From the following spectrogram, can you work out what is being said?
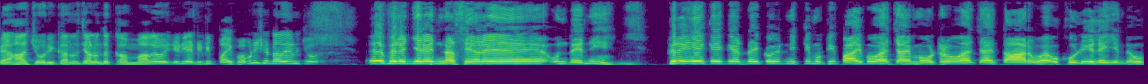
ਪੈਸਾ ਚੋਰੀ ਕਰਨ ਚੱਲ ਉਹਦੇ ਕੰਮ ਆ ਗਏ ਜਿਹੜੀ ਐਡੀ ਐਡੀ ਪਾਈਪਾਂ ਵੀ ਨਹੀਂ ਛੱਡਾ ਦੇਣ ਚੋਰ? ਇਹ ਫਿਰ ਜਿਹੜੇ ਨਸ਼ੇ ਵਾਲੇ ਹੁੰਦੇ ਨਹੀਂ ਫਿਰ ਇੱਕ ਇੱਕ ਕਰਦੇ? ਕੋਈ ਨਿੱਕੀ ਮੁੱਠੀ ਪਾਈਪ ਹੋਵੇ, ਚਾਹੇ ਮੋਟਰ ਹੋਵੇ, ਚਾਹੇ ਤਾਰ ਹੋਵੇ, ਉਹ ਖੋਲੀ ਲਈ ਜਾਂਦੇ, ਉਹ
